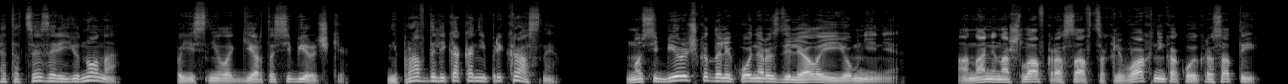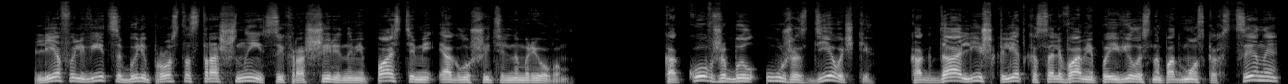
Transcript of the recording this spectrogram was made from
«Это Цезарь и Юнона», — пояснила Герта Сибирочке. «Не правда ли, как они прекрасны?» Но Сибирочка далеко не разделяла ее мнение. Она не нашла в красавцах-львах никакой красоты. Лев и львицы были просто страшны с их расширенными пастями и оглушительным ревом. Каков же был ужас девочки, когда лишь клетка со львами появилась на подмостках сцены,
